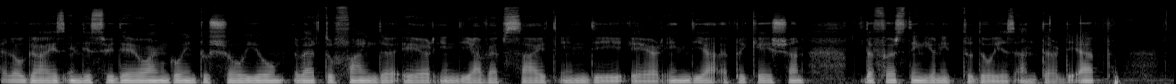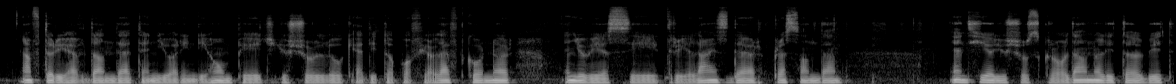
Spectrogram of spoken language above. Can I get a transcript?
Hello guys, in this video I'm going to show you where to find the Air India website in the Air India application. The first thing you need to do is enter the app. After you have done that and you are in the home page, you should look at the top of your left corner and you will see three lines there. Press on them and here you should scroll down a little bit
